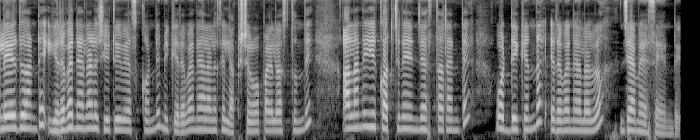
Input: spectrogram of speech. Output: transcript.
లేదు అంటే ఇరవై నెలల చీటీ వేసుకోండి మీకు ఇరవై నెలలకి లక్ష రూపాయలు వస్తుంది. అలానే ఈ ఖర్చుని ఏం చేస్తారంటే వడ్డీ కింద ఇరవై నెలలో జమ వేసేయండి.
